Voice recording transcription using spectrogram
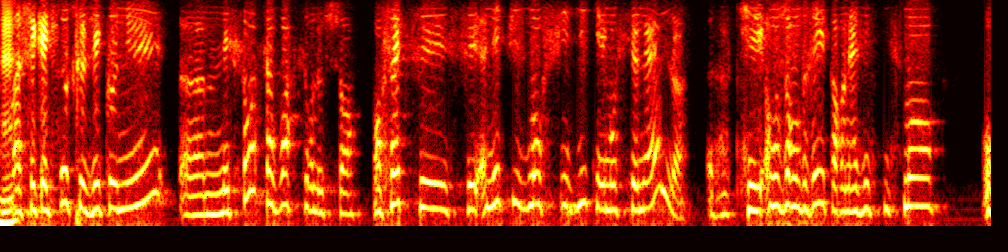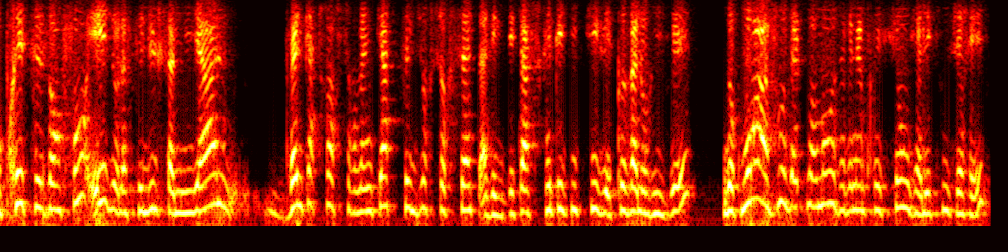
Hmm. Bah, c'est quelque chose que j'ai connu, euh, mais sans savoir sur le champ. En fait, c'est un épuisement physique et émotionnel euh, qui est engendré par un investissement auprès de ses enfants et de la cellule familiale 24 heures sur 24, 7 jours sur 7, avec des tâches répétitives et peu valorisées. Donc moi, à d'être moment, j'avais l'impression que j'allais tout gérer.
